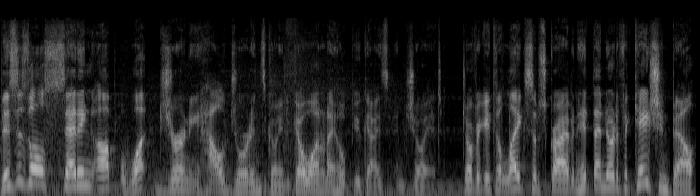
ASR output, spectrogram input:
This is all setting up what journey Hal Jordan's going to go on, and I hope you guys enjoy it. Don't forget to like, subscribe, and hit that notification bell,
